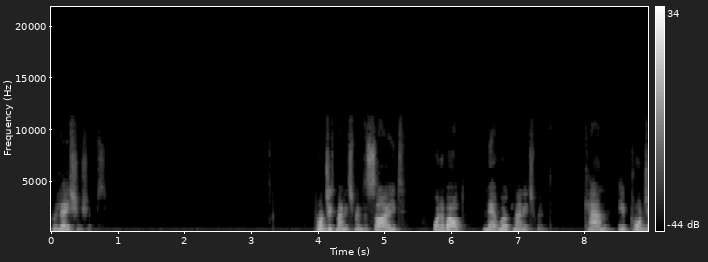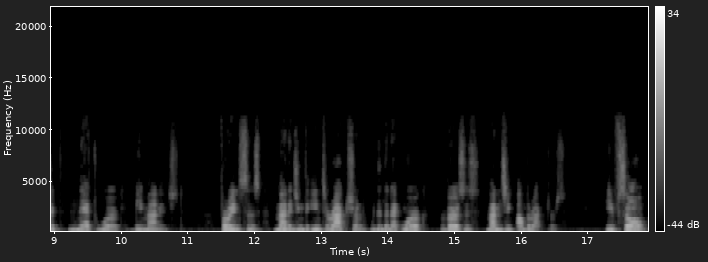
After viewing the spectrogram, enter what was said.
relationships? Project management aside, what about network management? Can a project network be managed? For instance, managing the interaction within the network versus managing other actors? If so,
